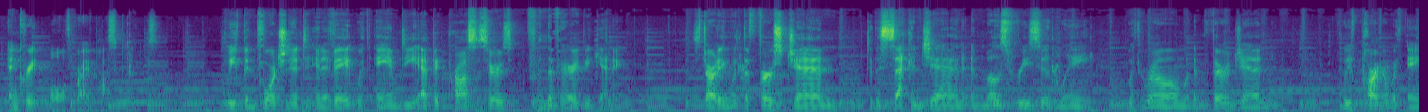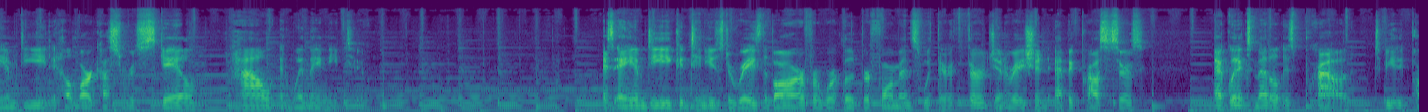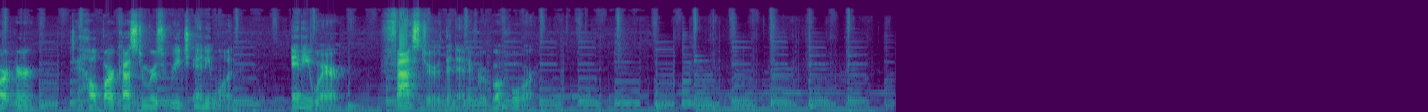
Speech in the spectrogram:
and create all the right possibilities. We've been fortunate to innovate with AMD EPYC processors from the very beginning starting with the first gen to the second gen, and most recently with Rome and third gen. We've partnered with AMD to help our customers scale how and when they need to. As AMD continues to raise the bar for workload performance with their third generation EPYC processors, Equinix Metal is proud to be a partner to help our customers reach anyone, anywhere, faster than ever before.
